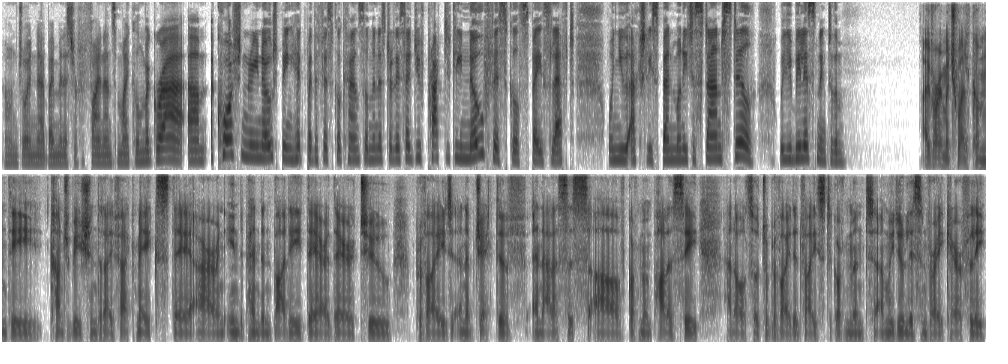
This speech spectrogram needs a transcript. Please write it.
I'm joined now by Minister for Finance Michael McGrath. Um, a cautionary note being hit by the Fiscal Council Minister. They said you've practically no fiscal space left when you actually spend money to stand still. Will you be listening to them? I very much welcome the contribution that IFAC makes. They are an independent body. They are there to provide an objective analysis of government policy and also to provide advice to government. And we do listen very carefully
